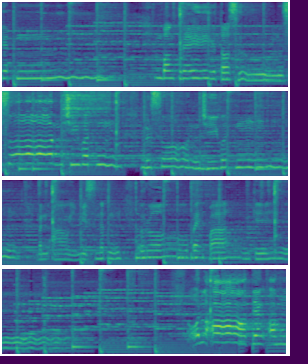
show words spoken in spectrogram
គិតបងត្រូវតស៊ូលូសូនជីវិតលឺសូនជីវិតមិនឲ្យមានស្និទ្ធរបេះបានគេអូនល្អទាំងអង្គ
